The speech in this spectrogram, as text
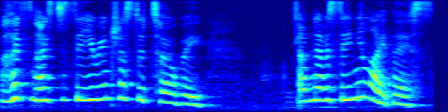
well, it's nice to see you interested, Toby. I've never seen you like this.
